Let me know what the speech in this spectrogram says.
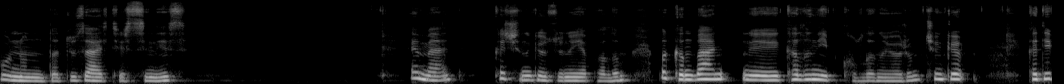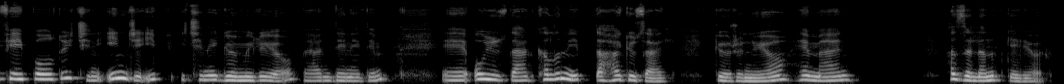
burnunu da düzeltirsiniz. Hemen kaşını gözünü yapalım. Bakın ben e, kalın ip kullanıyorum. Çünkü kadife ip olduğu için ince ip içine gömülüyor. Ben denedim. E, o yüzden kalın ip daha güzel görünüyor. Hemen hazırlanıp geliyorum.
